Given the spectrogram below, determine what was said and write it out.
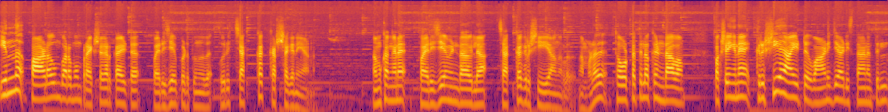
ഇന്ന് പാടവും പറമ്പും പ്രേക്ഷകർക്കായിട്ട് പരിചയപ്പെടുത്തുന്നത് ഒരു ചക്ക കർഷകനെയാണ്. നമുക്കങ്ങനെ പരിചയമുണ്ടാവില്ല ചക്ക കൃഷി ചെയ്യുക എന്നുള്ളത്. നമ്മുടെ തോട്ടത്തിലൊക്കെ ഉണ്ടാവാം. പക്ഷേ ഇങ്ങനെ കൃഷിയായിട്ട് വാണിജ്യാടിസ്ഥാനത്തിൽ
